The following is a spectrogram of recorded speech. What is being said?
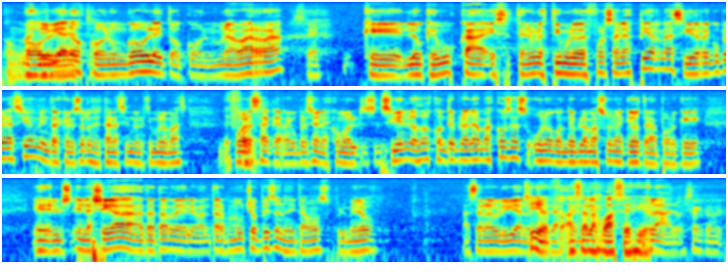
Con más livianos, con un goblet o con una barra, sí. Que lo que busca es tener un estímulo de fuerza en las piernas y de recuperación, mientras que los otros están haciendo un estímulo más De fuerza que recuperación. Es como, si bien los dos contemplan ambas cosas, uno contempla más una que otra, porque en, el- en la llegada a tratar de levantar mucho peso necesitamos primero hacer algo liviano. Sí, Entonces la hacer gente- las bases bien. Claro, exactamente.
